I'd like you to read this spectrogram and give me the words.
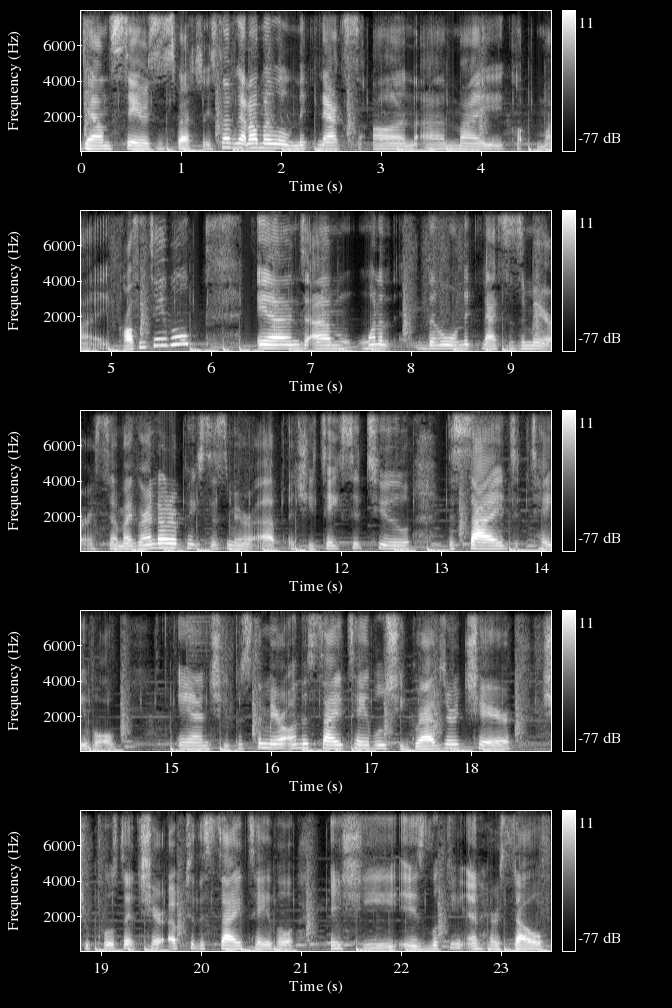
downstairs, especially. So I've got all my little knickknacks on um, my my coffee table, and um, one of the little knickknacks is a mirror. So my granddaughter picks this mirror up and she takes it to the side table. And she puts the mirror on the side table. She grabs her chair. She pulls that chair up to the side table. And she is looking at herself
